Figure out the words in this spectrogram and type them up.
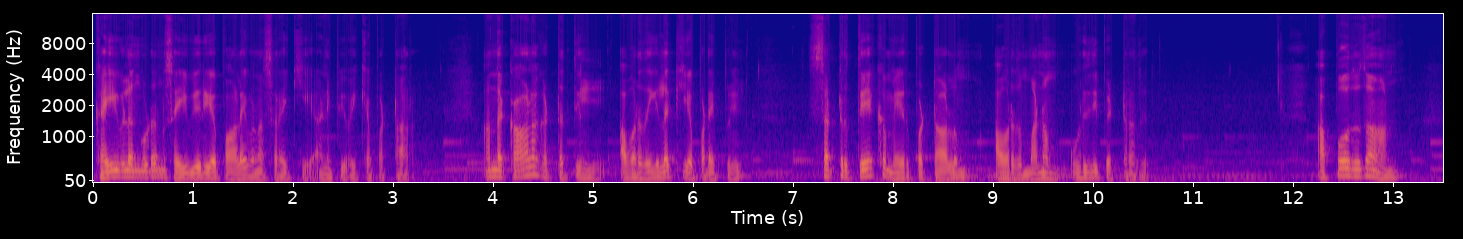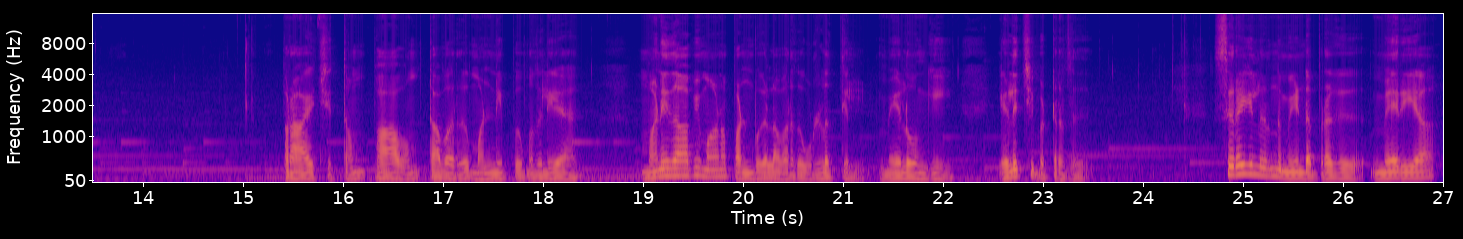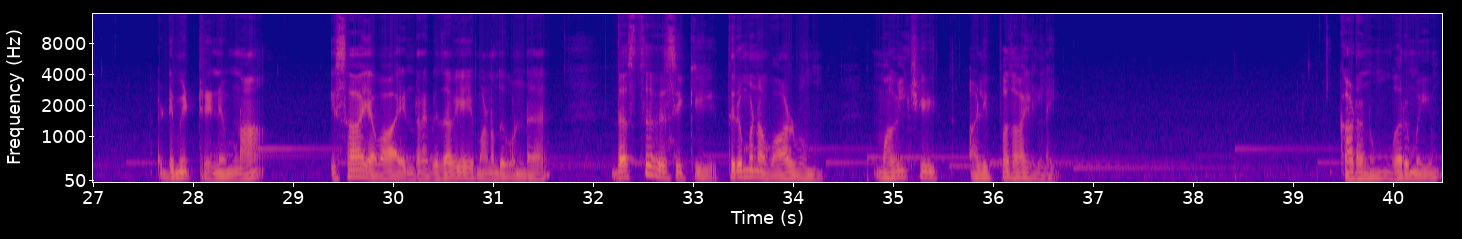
கைவிலங்குடன் சைபீரிய பாலைவன சிறைக்கு அனுப்பி வைக்கப்பட்டார். அந்த காலகட்டத்தில் அவரது இலக்கிய படைப்பில் சற்று தேக்கம் ஏற்பட்டாலும் அவரது மனம் உறுதி பெற்றது. அப்போதுதான் பிராயச்சித்தம் பாவம் தவறு மன்னிப்பு முதலிய மனிதாபிமான பண்புகள் அவரது உள்ளத்தில் மேலோங்கி எழுச்சி பெற்றது. சிறையிலிருந்து மீண்ட பிறகு மேரியா டிமிட்ரினிம்னா இசாயவா என்ற விதவையை மணந்து கொண்ட தஸ்தவெசிக்கு திருமண வாழ்வும் மகிழ்ச்சியை அளிப்பதா இல்லை கடனும் வறுமையும்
